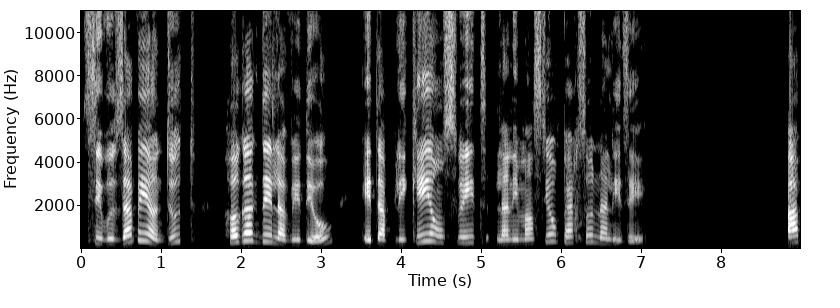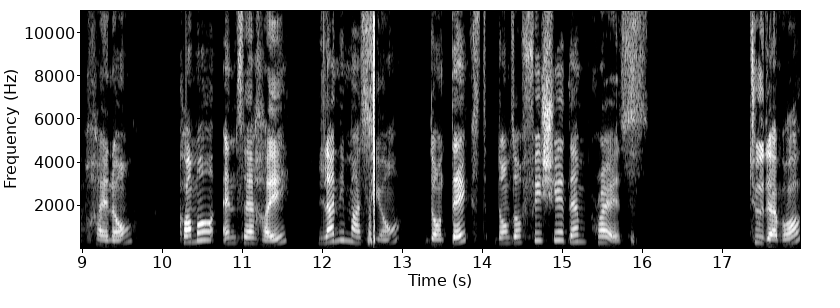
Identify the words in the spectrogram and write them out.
Si vous avez un doute, regardez la vidéo et appliquez ensuite l'animation personnalisée. Apprenons comment insérer l'animation d'un texte dans un fichier d'Impress. Tout d'abord,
